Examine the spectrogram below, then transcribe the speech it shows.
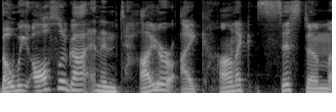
but we also got an entire iconic system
